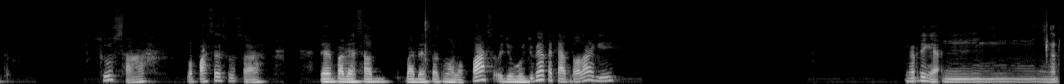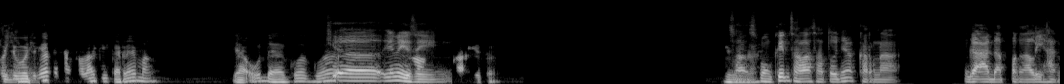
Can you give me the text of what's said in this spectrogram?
gitu. Susah. Lepasnya susah. Dan pada saat pada saat mau lepas ujung-ujungnya kecantol lagi ngerti nggak? Hmm, ngerti, ujung-ujungnya kecantol lagi karena emang ya udah gue gue Ya, ini sih. gitu. Sa- gimana? mungkin salah satunya karena nggak ada pengalihan,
